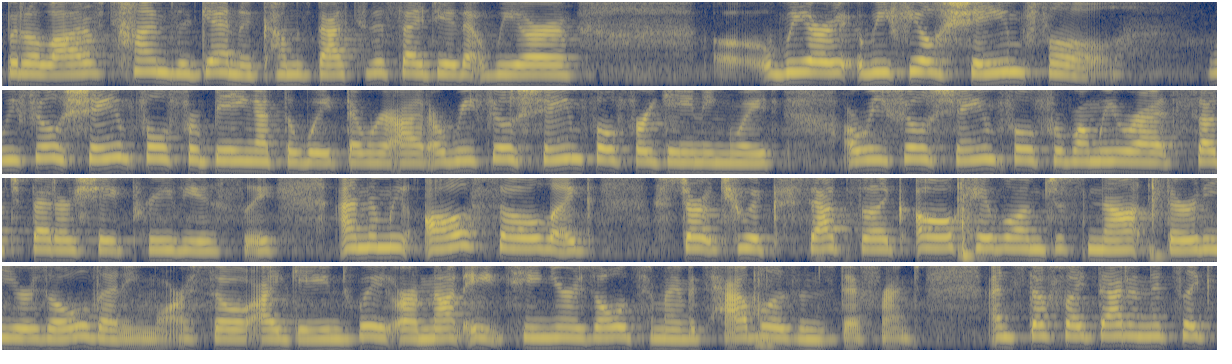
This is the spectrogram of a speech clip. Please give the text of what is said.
But a lot of times again it comes back to this idea that we are we are we feel shameful we feel shameful for being at the weight that we're at, or we feel shameful for gaining weight, or we feel shameful for when we were at such better shape previously. And then we also like start to accept like, oh, okay, well, I'm just not 30 years old anymore, so I gained weight, or I'm not 18 years old, so my metabolism's different, and stuff like that. And it's like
